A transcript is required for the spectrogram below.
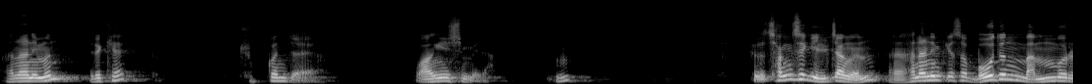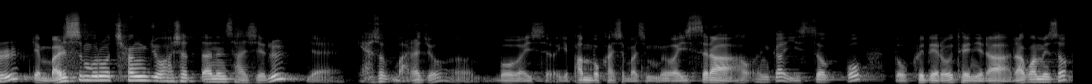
하나님은 이렇게 주권자예요. 왕이십니다. 음? 그래서 창세기 1장은 하나님께서 모든 만물을 말씀으로 창조하셨다는 사실을 계속 말하죠. 어, 뭐가 있어라. 반복하셔 말씀 뭐가 있으라 하니까 있었고 또 그대로 되니라라고 하면서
